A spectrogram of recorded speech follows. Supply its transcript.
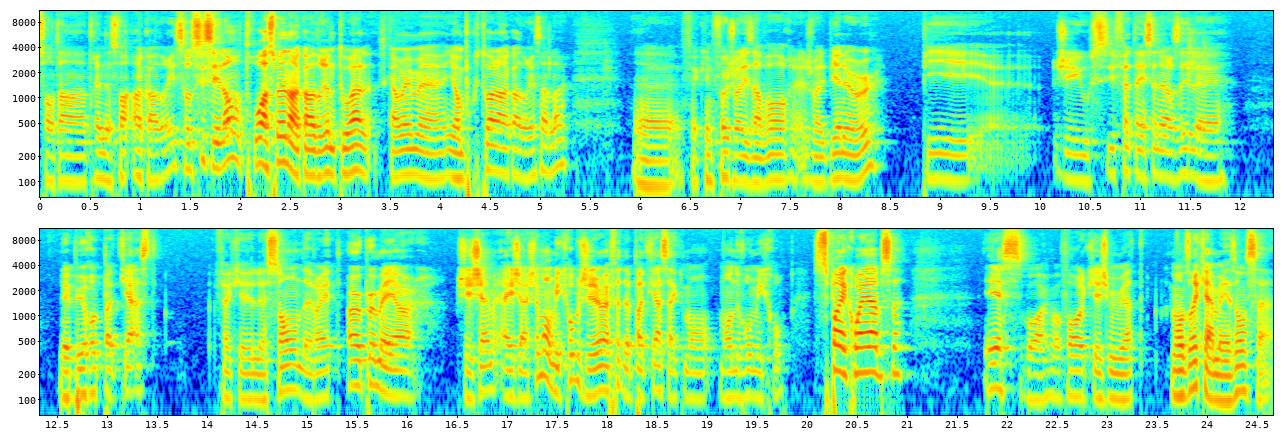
sont en train de se faire encadrer. Ça aussi c'est long, trois semaines à encadrer une toile. C'est quand même. ils ont beaucoup de toiles à encadrer, ça a l'air. fait qu'une fois que je vais les avoir, je vais être bien heureux. Puis j'ai aussi fait insonoriser le le bureau de podcast. Fait que le son devrait être un peu meilleur. J'ai jamais. j'ai acheté mon micro, j'ai jamais fait de podcast avec mon, nouveau micro. C'est pas incroyable ça? Yes, bon, il va falloir que je m'y mette. Mais on dirait qu'à la maison, ça.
